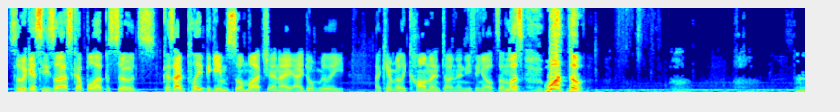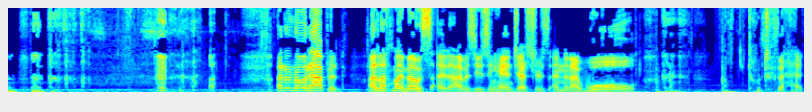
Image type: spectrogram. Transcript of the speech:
So I guess these last couple episodes, because I played the game so much, and I, I don't really, I can't really comment on anything else unless what the. I don't know what happened. I left my mouse and I was using hand gestures and then I whoa. don't do that.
